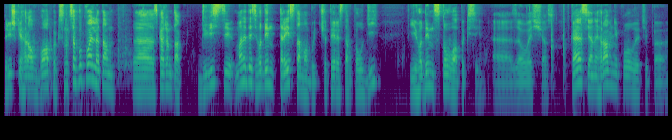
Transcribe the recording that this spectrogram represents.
трішки грав в Apex. Ну, це буквально там, скажімо так, 200. У мене десь годин 300, мабуть, 400 в колді. І годин 100 в е, за увесь час. В КС я не грав ніколи, типа.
